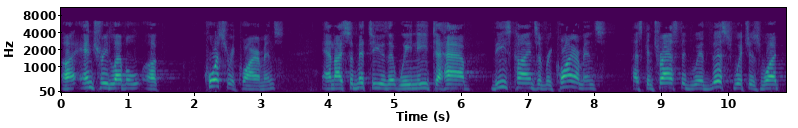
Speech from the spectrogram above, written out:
uh, entry level uh, course requirements. And I submit to you that we need to have these kinds of requirements as contrasted with this, which is what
